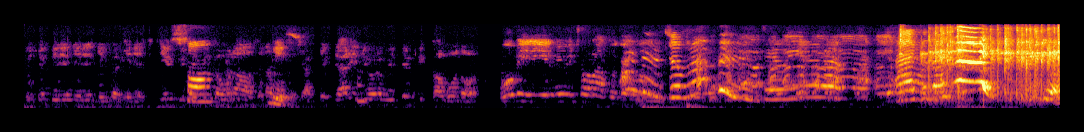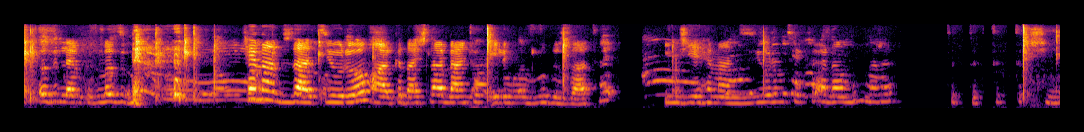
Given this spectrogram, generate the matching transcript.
Bu bir 23 16 Ben dolar. vereceğim, ben vereceğim ya. Arkadaşlar. Özür dilerim kızım özür dilerim. Hemen düzeltiyorum arkadaşlar. Ben çok elim hızlıdır zaten. İnciye hemen diziyorum tekrardan bunları. Tık tık tık tık şimdi.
